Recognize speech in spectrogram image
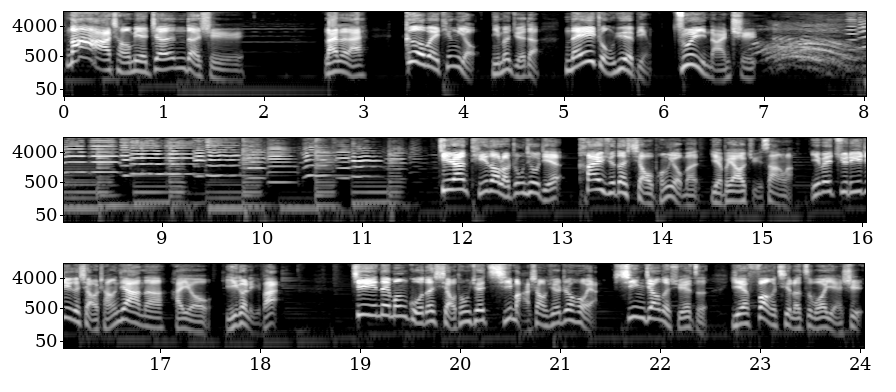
那场面真的是……来来来，各位听友，你们觉得哪种月饼最难吃？既然提到了中秋节，开学的小朋友们也不要沮丧了，因为距离这个小长假呢还有一个礼拜。继内蒙古的小同学骑马上学之后呀，新疆的学子也放弃了自我掩饰，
